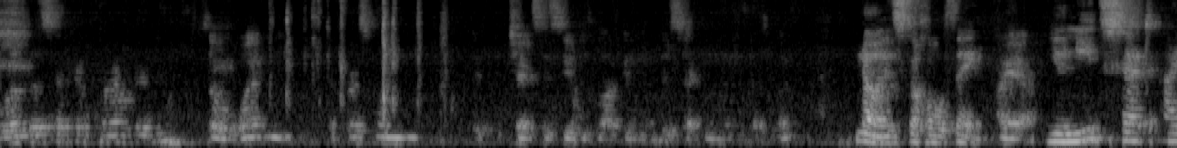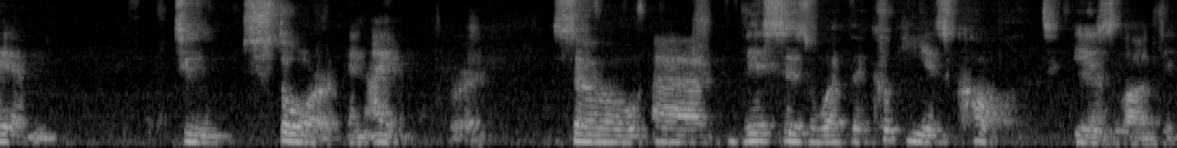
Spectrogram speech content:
What the second parameter do? So one, the first one, it checks to see who's logged in, the second one does what? No, it's the whole thing. Oh, yeah, You need set item to store an item. correct. So uh, this is what the cookie is called, is logged in.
